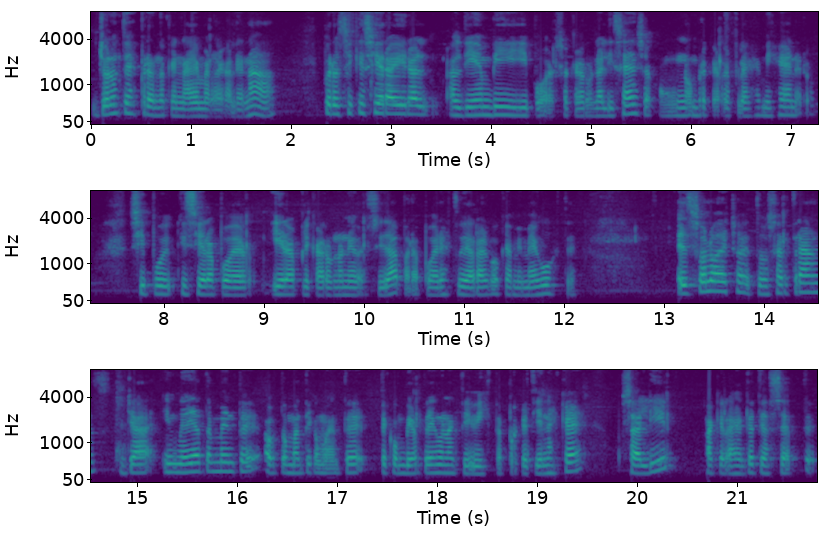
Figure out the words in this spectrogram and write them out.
Yo no estoy esperando que nadie me regale nada, pero sí quisiera ir al, al DMV y poder sacar una licencia con un nombre que refleje mi género. Sí quisiera poder ir a aplicar a una universidad para poder estudiar algo que a mí me guste. El solo hecho de tú ser trans ya inmediatamente, automáticamente te convierte en un activista porque tienes que salir a que la gente te acepte,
